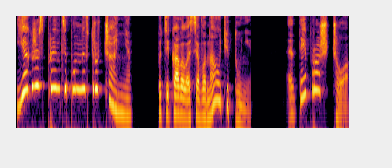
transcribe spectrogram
Як же з принципом невтручання? Поцікавилася вона у тітуні. «Е, Ти про що?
